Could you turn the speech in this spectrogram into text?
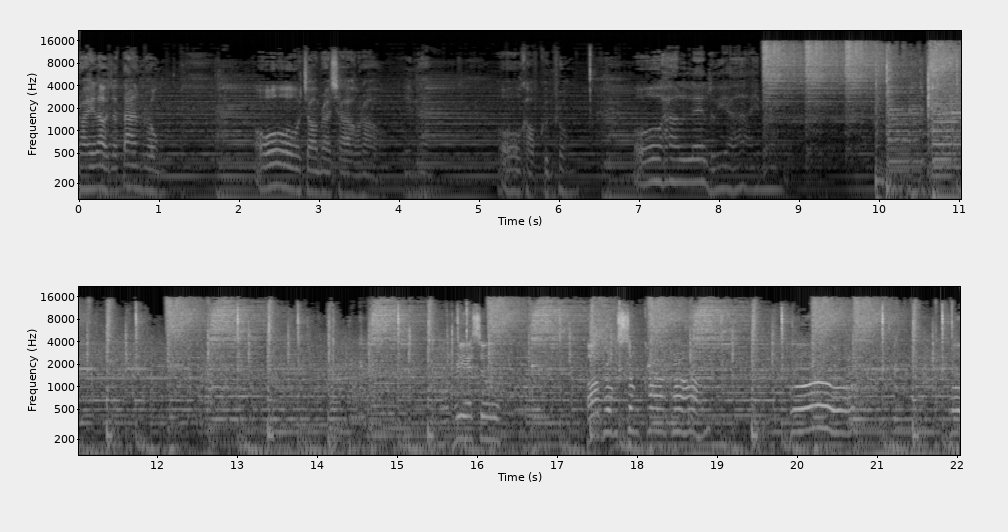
ใครเราจะต้านพระองค์โอ้จอมราชาของเราเอเมนโอ้ขอบคุณพระองค์โอ้ฮาเลลูยาเอเมนพระเยซูขอพระองค์ทรงครองครองโอ้โอ้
